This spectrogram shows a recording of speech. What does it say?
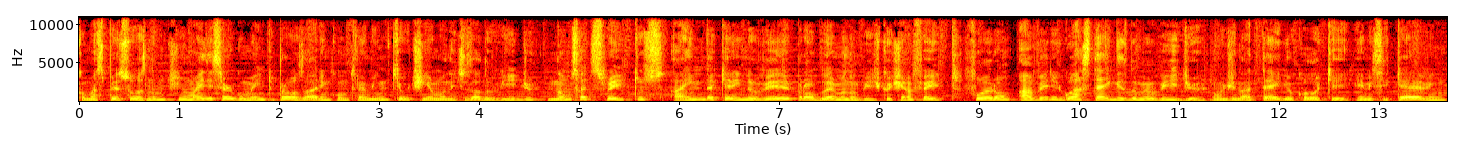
como as pessoas não tinham mais esse argumento para usarem contra mim, que eu tinha monetizado o vídeo, não satisfeitos, ainda querendo ver problema no vídeo que eu tinha feito, foram averiguar as tags do meu vídeo, onde na tag eu coloquei MC Kevin,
